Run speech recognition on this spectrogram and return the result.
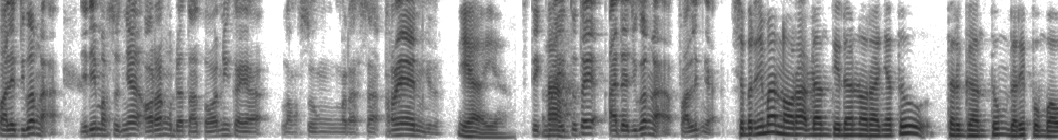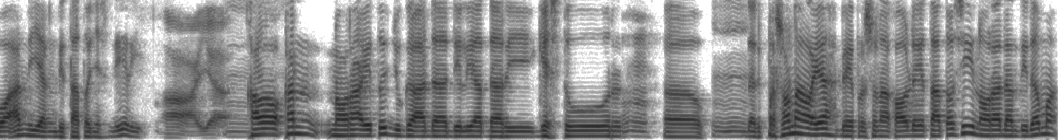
valid juga nggak? Jadi maksudnya orang udah tatoan nih kayak langsung ngerasa keren gitu. Iya iya. Stigma Nah. itu teh ada juga nggak? Valid nggak? Sebenarnya mah norak dan tidak noraknya tuh tergantung dari pembawaan yang ditatonya sendiri. Ah, iya. Hmm. Kalau kan norak itu juga ada dilihat dari gestur, Mm-mm. eh, Hmm. dari personal ya, dari personal. Kalau dari tato sih norak dan tidak mah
